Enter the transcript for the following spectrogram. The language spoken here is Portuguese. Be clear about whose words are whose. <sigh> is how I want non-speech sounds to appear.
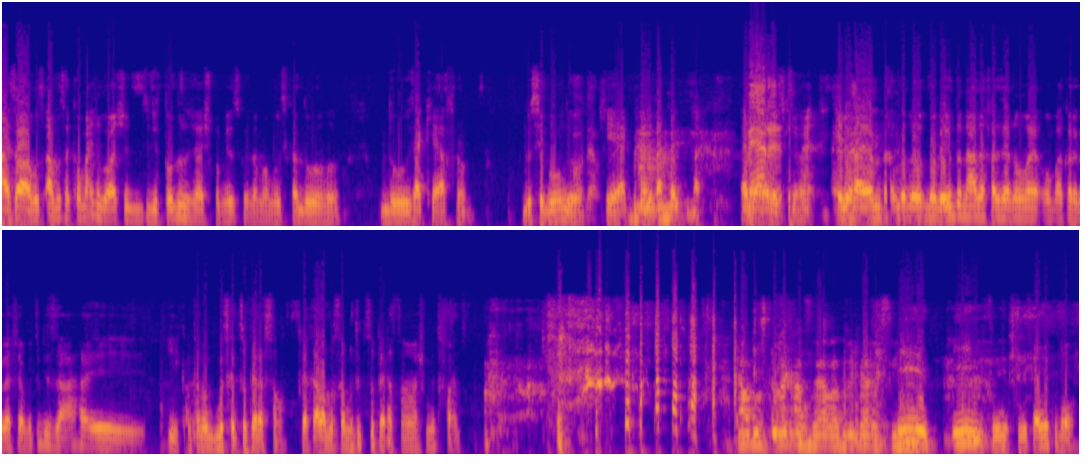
Speaker 1: Mas, ó, a música que eu mais gosto de, de todos os High School Musicals é uma música do, do Zac Efron, do segundo, que é que ele vai. É verdade, que ele vai, que ele vai andando no, no, meio do nada fazendo uma, uma coreografia muito bizarra e, e cantando música de superação. Porque aquela música muito de superação eu acho muito foda. <laughs>
Speaker 2: É a música da Gazela, do Libera Sim.
Speaker 1: Isso, isso, isso, isso é muito bom.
